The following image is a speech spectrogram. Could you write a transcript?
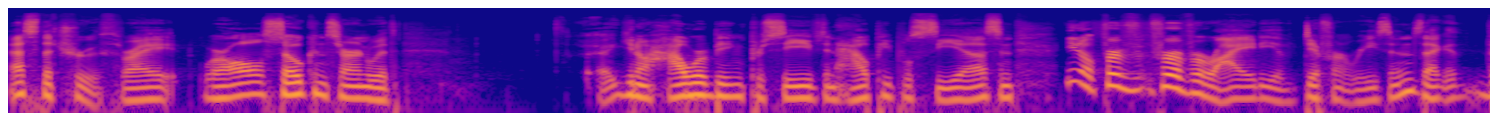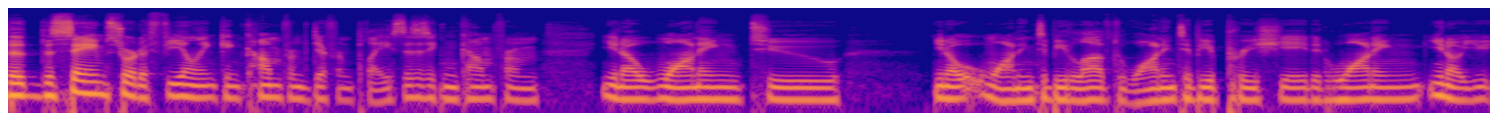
that's the truth, right? We're all so concerned with uh, you know how we're being perceived and how people see us and you know for for a variety of different reasons like the the same sort of feeling can come from different places it can come from you know wanting to you know wanting to be loved wanting to be appreciated wanting you know you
